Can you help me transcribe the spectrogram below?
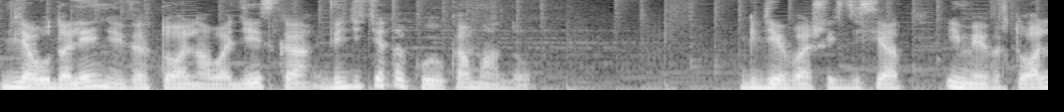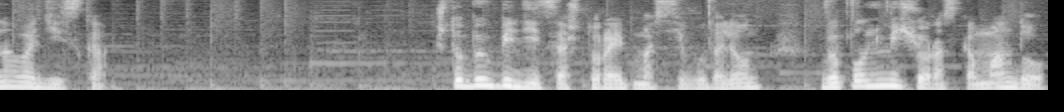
Для удаления виртуального диска введите такую команду где V60 имя виртуального диска. Чтобы убедиться, что RAID массив удален, выполним еще раз команду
